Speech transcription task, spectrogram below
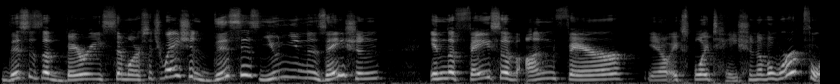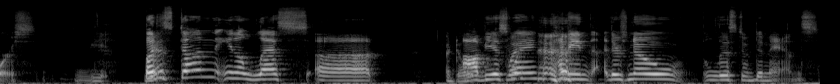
This is a very similar situation. This is unionization in the face of unfair, you know, exploitation of a workforce. But yeah. it's done in a less uh, Adult- obvious What? way. I mean, there's no list of demands.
